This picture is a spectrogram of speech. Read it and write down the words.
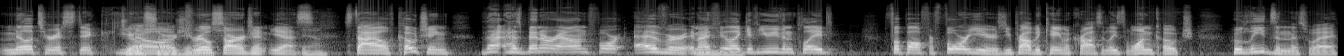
militaristic you Drill know sergeant-ish. drill sergeant yes Yeah. style of coaching that has been around forever. And I Mm-hmm. feel like if you even played football for four years, you probably came across at least one coach who leads in this way.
